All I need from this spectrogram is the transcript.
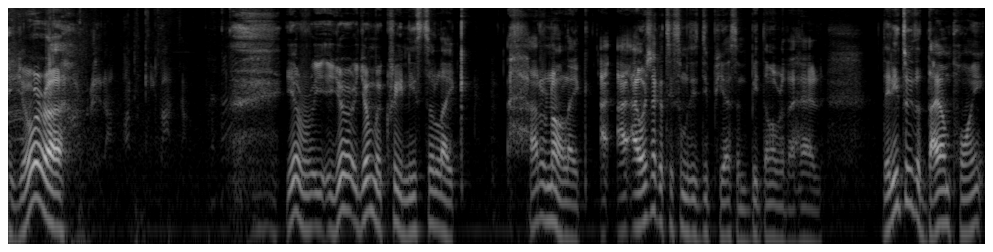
Your uh, your your your McCree needs to like, I don't know, like I, I wish I could take some of these DPS and beat them over the head. They need to either die on point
